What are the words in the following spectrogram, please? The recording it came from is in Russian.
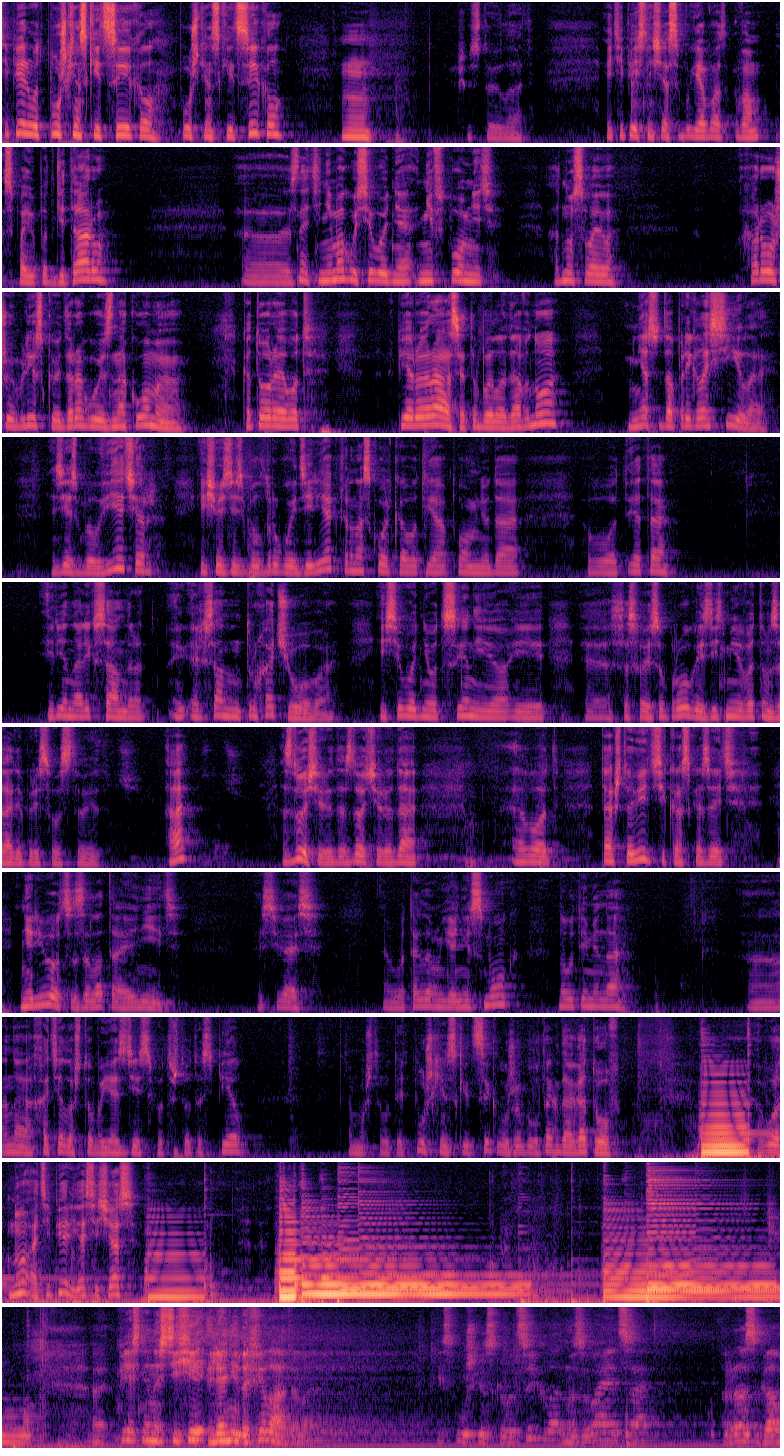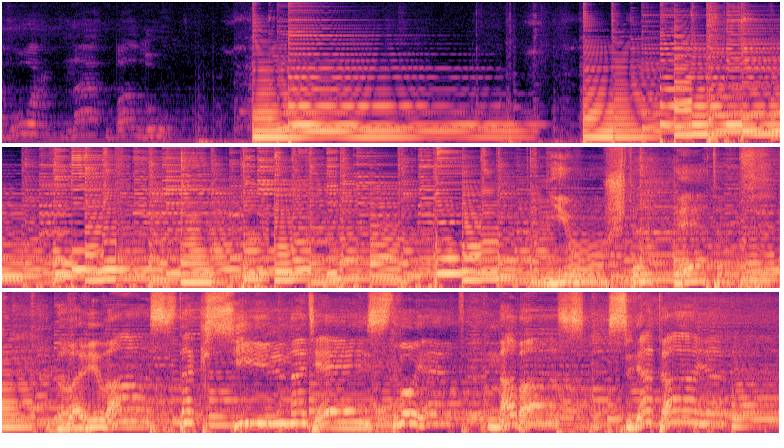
теперь вот пушкинский цикл, пушкинский цикл, шестой лад. Эти песни сейчас я вам спою под гитару. Э, знаете, не могу сегодня не вспомнить одну свою хорошую, близкую, дорогую знакомую, которая вот первый раз, это было давно, меня сюда пригласила. Здесь был вечер, еще здесь был другой директор, насколько вот я помню, да. Вот, это Ирина Александра, Александровна Трухачева. И сегодня вот сын ее и э, со своей супругой, с детьми в этом зале присутствует. А? С дочерью, да, с дочерью, да. Вот. Так что, видите, как сказать, не рвется золотая нить, связь. Вот. Тогда я не смог, но вот именно э, она хотела, чтобы я здесь вот что-то спел, потому что вот этот пушкинский цикл уже был тогда готов. Вот, ну а теперь я сейчас Песня на стихи Леонида Филатова из пушкинского цикла называется «Разговор на балу». Ловелас так сильно действует на вас, святая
